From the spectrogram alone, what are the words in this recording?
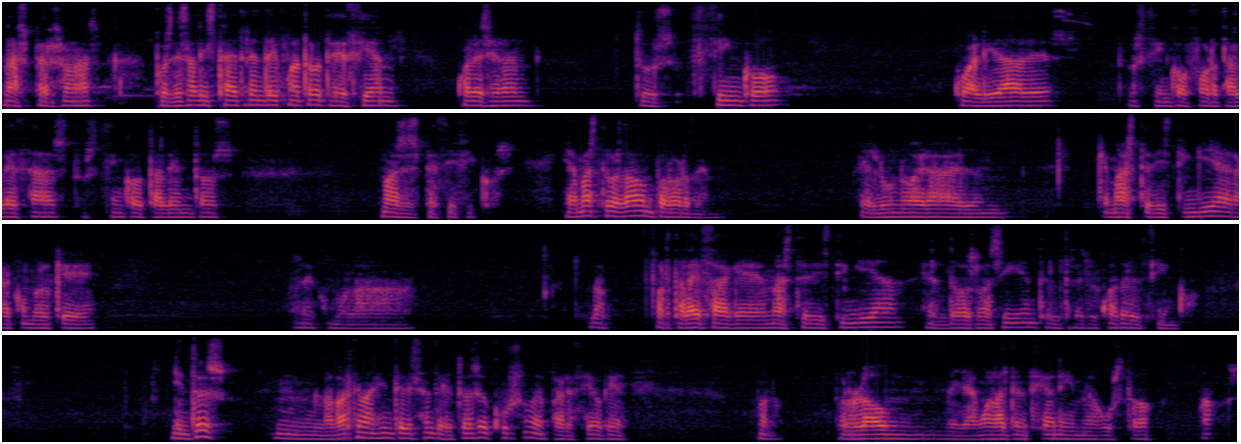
las personas, pues de esa lista de 34 te decían cuáles eran tus cinco cualidades, tus cinco fortalezas, tus cinco talentos más específicos. Y además te los daban por orden. El uno era el que más te distinguía, era como el que, sé, como la, la fortaleza que más te distinguía, el 2 la siguiente, el 3, el 4, el 5. Y entonces, mm, la parte más interesante de todo ese curso me pareció que, bueno, por un lado me llamó la atención y me gustó, vamos,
